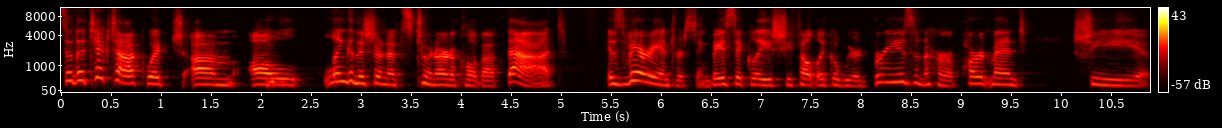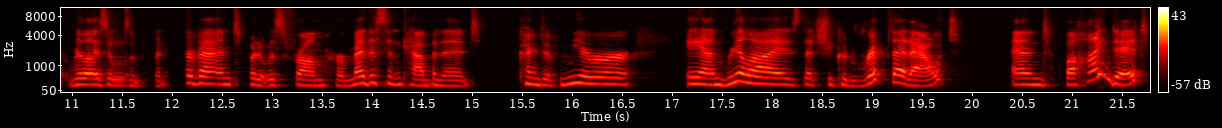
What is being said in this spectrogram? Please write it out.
So the TikTok, which um, I'll link in the show notes to an article about that, is very interesting. Basically, she felt like a weird breeze in her apartment. She realized it wasn't from an air vent, but it was from her medicine cabinet kind of mirror, and realized that she could rip that out. And behind it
